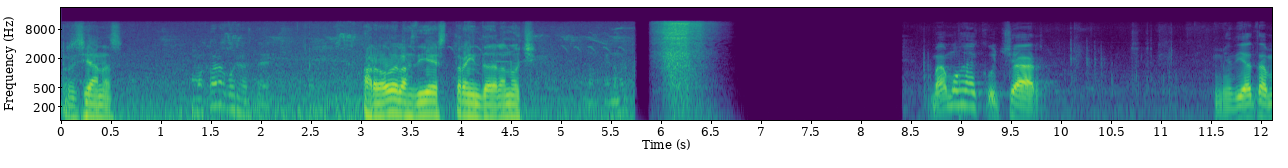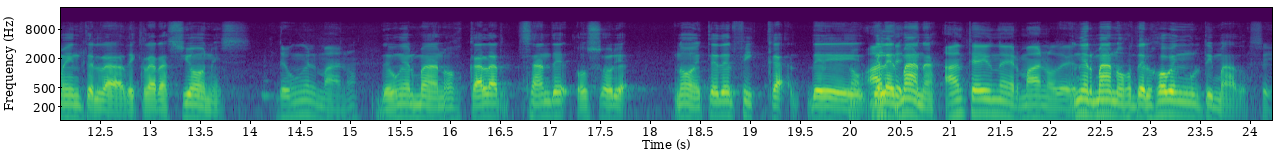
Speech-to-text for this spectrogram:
persianas. ¿Cómo ocurrió usted? Alrededor de las 10.30 de la noche. Vamos a escuchar inmediatamente las declaraciones de un hermano. De un hermano, Oscar Alexander Osorio. No, este es del fiscal, de, de la hermana. Antes hay un hermano de... Un hermano del joven ultimado. Sí.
